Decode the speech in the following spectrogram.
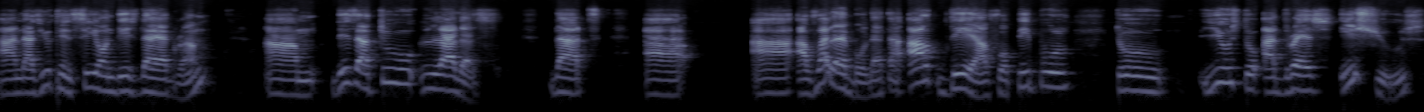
And as you can see on this diagram, um, these are two ladders that are, are available, that are out there for people to use to address issues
